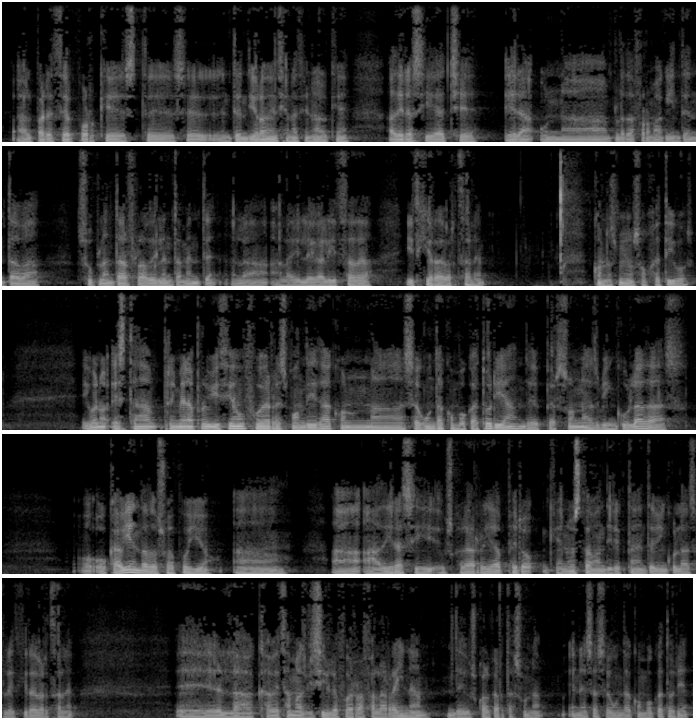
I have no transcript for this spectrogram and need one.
al parecer porque este se entendió la Audiencia Nacional que Aderas IH era una plataforma que intentaba suplantar fraudulentamente a la, a la ilegalizada izquierda Berzale con los mismos objetivos. Y bueno, esta primera prohibición fue respondida con una segunda convocatoria de personas vinculadas o, que habían dado su apoyo a, a, a y Euskal Herria, pero que no estaban directamente vinculadas a la izquierda Berzale eh, la cabeza más visible fue Rafa La Reina de Euskal Cartasuna en esa segunda convocatoria.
